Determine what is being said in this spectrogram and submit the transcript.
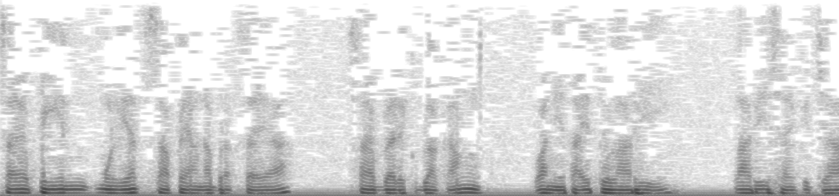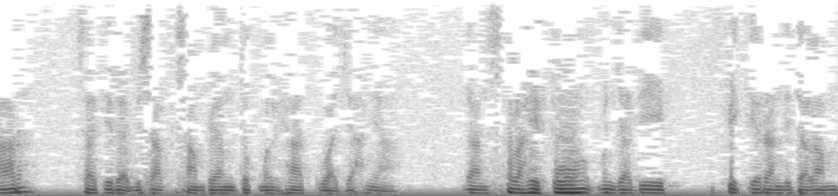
saya ingin melihat siapa yang nabrak saya. Saya berlari ke belakang, wanita itu lari. Lari saya kejar, saya tidak bisa kesampaian untuk melihat wajahnya. Dan setelah itu menjadi pikiran di dalam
